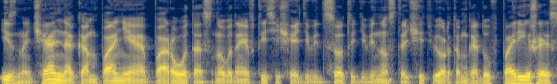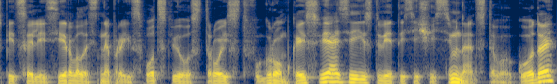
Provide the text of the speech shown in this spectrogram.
Изначально компания Parrot, основанная в 1994 году в Париже, специализировалась на производстве устройств громкой связи и с 2017 года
